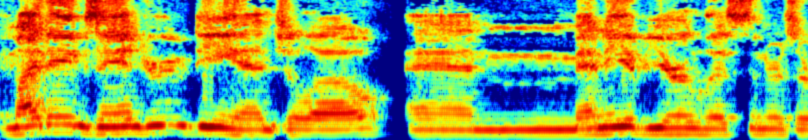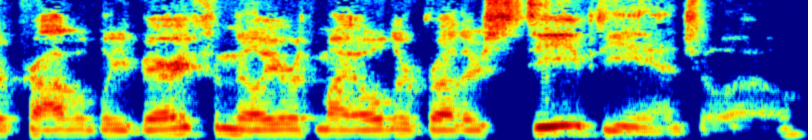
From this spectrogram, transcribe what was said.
My name's Andrew DeAngelo, and many of your listeners are probably very familiar with my older brother, Steve DeAngelo.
